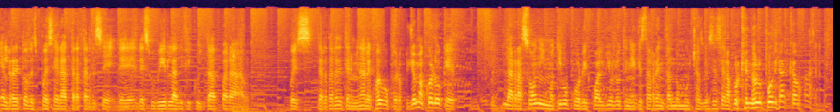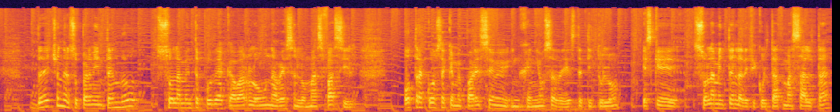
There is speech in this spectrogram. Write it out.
el reto después era tratar de, subir la dificultad para pues tratar de terminar el juego, pero yo me acuerdo que la razón y motivo por el cual yo lo tenía que estar rentando muchas veces era porque no lo podía acabar. De hecho en el Super Nintendo solamente pude acabarlo una vez en lo más fácil. Otra cosa que me parece ingeniosa de este título es que solamente en la dificultad más alta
